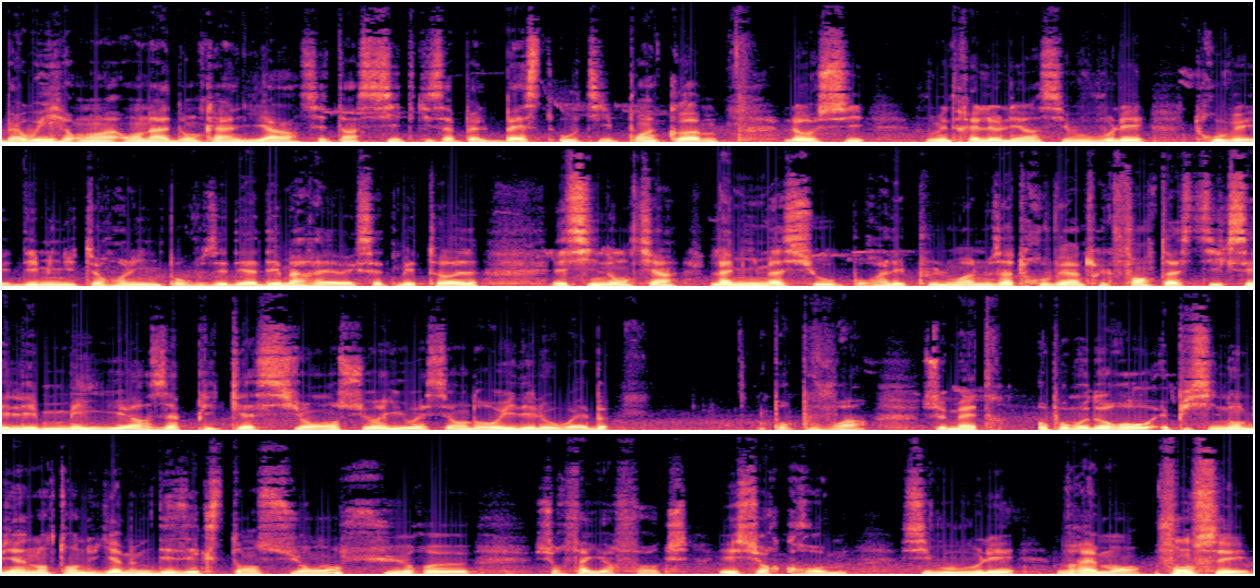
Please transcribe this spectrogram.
bah oui, on a, donc un lien. C'est un site qui s'appelle bestoutil.com. Là aussi, je vous mettrai le lien si vous voulez trouver des minuteurs en ligne pour vous aider à démarrer avec cette méthode. Et sinon, tiens, l'ami Massio, pour aller plus loin, nous a trouvé un truc fantastique. C'est les meilleures applications sur iOS et Android et le web pour pouvoir se mettre au Pomodoro. Et puis sinon, bien entendu, il y a même des extensions sur, euh, Firefox et sur Chrome. Si vous voulez vraiment foncer,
